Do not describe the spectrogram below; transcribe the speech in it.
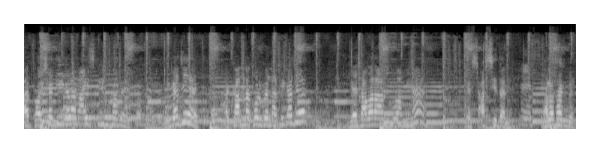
আর পয়সা দিয়ে গেলাম আইসক্রিম খাবে ঠিক আছে? আর কান্না করবে না ঠিক আছে? বেশ আবার আসব আমি হ্যাঁ? বেশ আসছি তাহলে। হ্যাঁ, ভালো থাকবেন।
